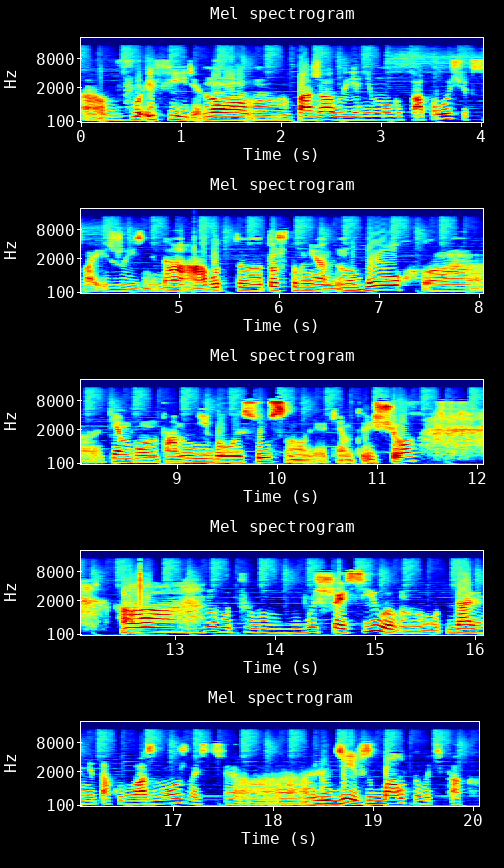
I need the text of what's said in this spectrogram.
В эфире, но, пожалуй, я немного попроще в своей жизни, да, а вот э, то, что мне, ну, Бог, э, кем бы он там ни был, Иисусом или кем-то еще, а, ну вот высшая сила ну, вот дали мне такую возможность э, людей взбалтывать как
